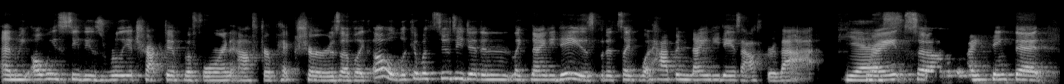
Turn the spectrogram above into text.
and we always see these really attractive before and after pictures of like oh look at what susie did in like 90 days but it's like what happened 90 days after that Yeah. Right. So I think that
